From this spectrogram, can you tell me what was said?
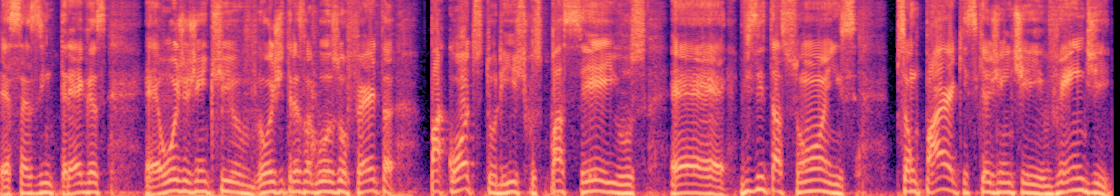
essas entregas. É, hoje a gente, hoje Três Lagoas oferta pacotes turísticos, passeios, é, visitações. São parques que a gente vende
